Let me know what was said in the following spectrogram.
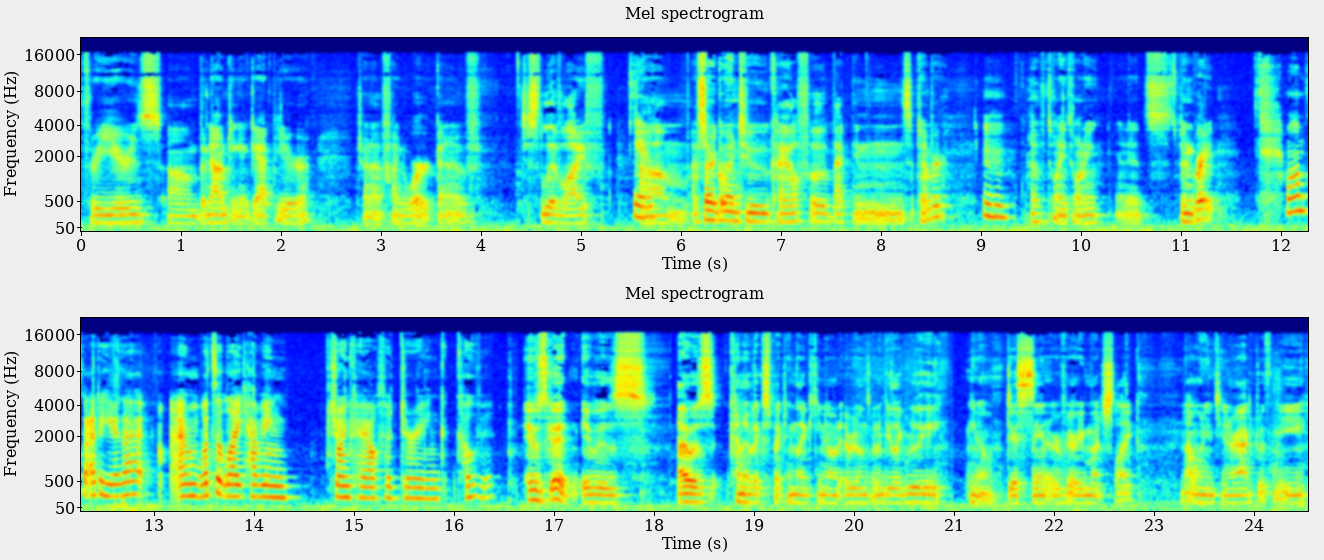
three years, um, but now I'm taking a gap year, trying to find work, kind of just live life. Yeah. Um, I started going to Chi Alpha back in September hmm of 2020, and it's, it's been great. Well, I'm glad to hear that. Um, what's it like having joined Chi Alpha during COVID? It was good. It was. I was kind of expecting like you know everyone's gonna be like really you know distant or very much like not wanting to interact with me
